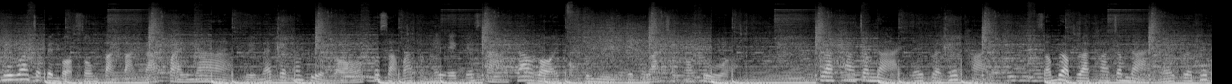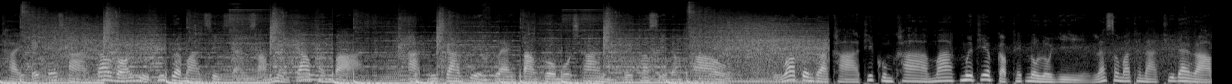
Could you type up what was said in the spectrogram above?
ไม่ว่าจะเป็นเบาะทรงต่างๆการดไฟหน้า หรือแม้กระทั่งเปลี่ยนล้อ ก็สามารถทำให้ XSR 900 ของคุณมีเอกลักษณ์เฉพาะตัว ราคาจำหน่ายในประเทศไทย สำหรับราคาจำหน่ายในประเทศไทย XSR 900 อยู่ที่ประมาณ 439,000 บาท อาจมีการเปลี่ยนแปลงตามโปรโมชั่น หรือภาษีนำเข้า ถือว่าเป็นราคาที่คุ้มค่ามากเมื่อเทียบกับเทคโนโลยีและสมรรถนะที่ได้รับ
